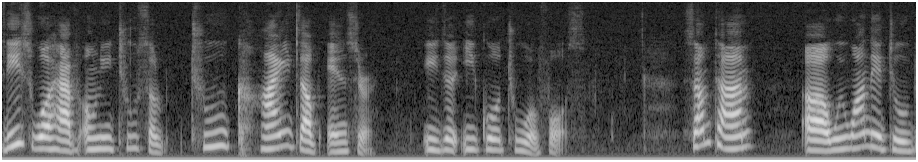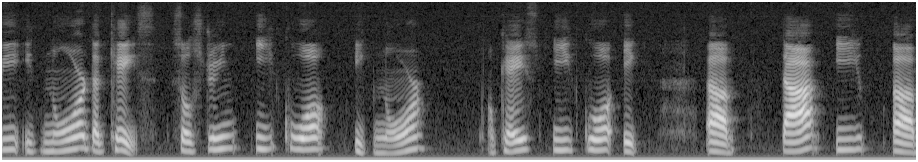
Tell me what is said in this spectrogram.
this will have only two so two kinds of answer either equal true or false sometimes uh, we want it to be ignore the case so string equal ignore okay? Equal uh, that e, uh,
